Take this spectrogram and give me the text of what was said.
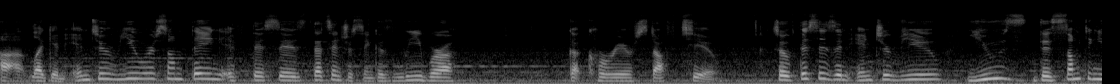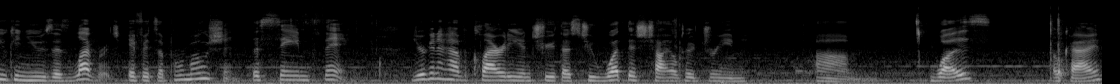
uh, like an interview or something, if this is that's interesting because Libra got career stuff too. So if this is an interview, use there's something you can use as leverage. If it's a promotion, the same thing. You're going to have clarity and truth as to what this childhood dream um, was. Okay.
